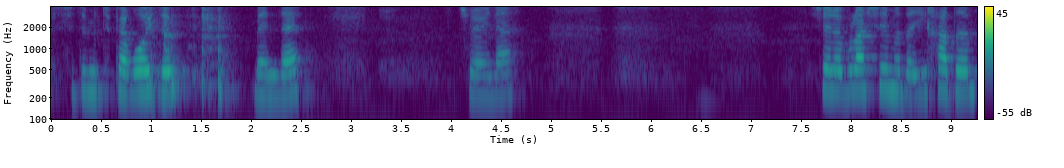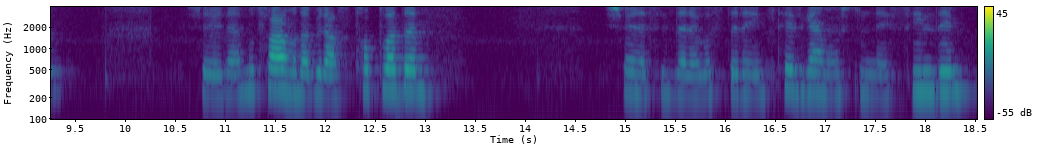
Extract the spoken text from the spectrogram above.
Sütümü tüpe koydum. Ben de. Şöyle. Şöyle bulaşığımı da yıkadım. Şöyle mutfağımı da biraz topladım. Şöyle sizlere göstereyim. Tezgahımın üstüne sildim.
